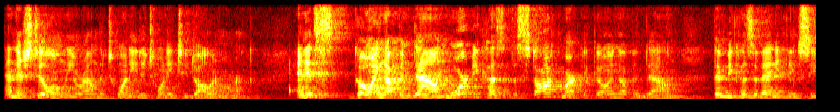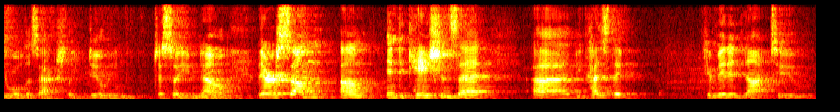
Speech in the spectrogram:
and they're still only around the 20 to $22 mark. And it's going up and down more because of the stock market going up and down than because of anything SeaWorld is actually doing, just so you know. There are some um, indications that uh, because they've committed not to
